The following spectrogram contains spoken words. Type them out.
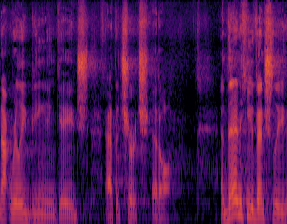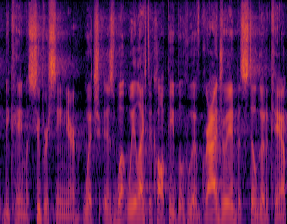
not really being engaged at the church at all. And then he eventually became a super senior, which is what we like to call people who have graduated but still go to camp.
